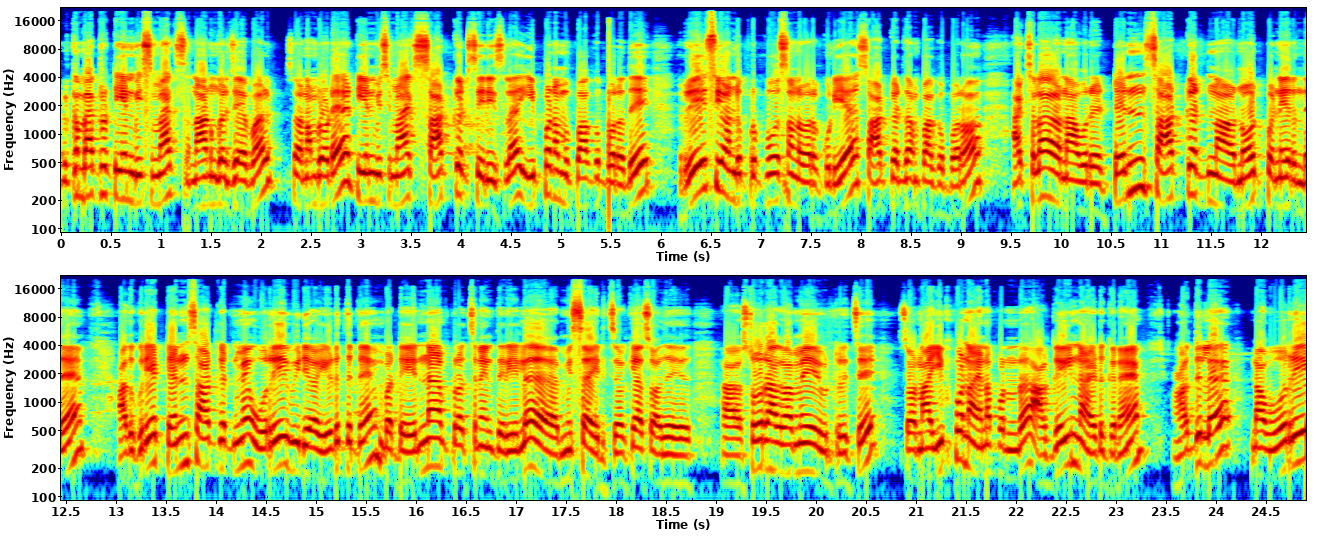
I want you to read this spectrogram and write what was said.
Welcome back to TNPSC Max நான் உங்கள் ஜெயபால். ஸோ நம்மளோட டிஎன்பிசி மேக்ஸ் ஷார்ட்கட் சீரீஸில் இப்போ நம்ம பார்க்க போகிறது ரேஷியோ அண்ட் ப்ரொப்போஷனில் வரக்கூடிய ஷார்ட்கட் தான் பார்க்க போகிறோம் ஆக்சுவலாக நான் ஒரு டென் ஷார்ட்கட் நான் நோட் பண்ணியிருந்தேன். அதுக்குரிய டென் ஷார்ட்கட்டுமே ஒரே வீடியோ எடுத்துட்டேன். பட் என்ன பிரச்சனைன்னு தெரியல மிஸ் ஆயிடுச்சு ஓகே ஸோ அது ஸ்டோர் ஆகாமே விட்டுருச்சு. ஸோ நான் இப்போ நான் என்ன பண்ணுறேன் அகைன் நான் எடுக்கிறேன். அதில் நான் ஒரே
